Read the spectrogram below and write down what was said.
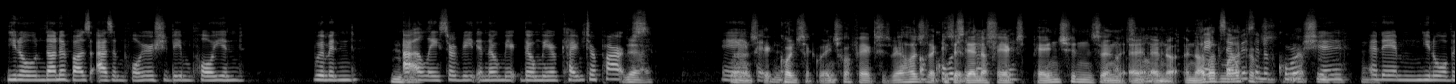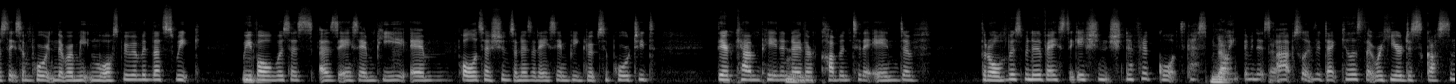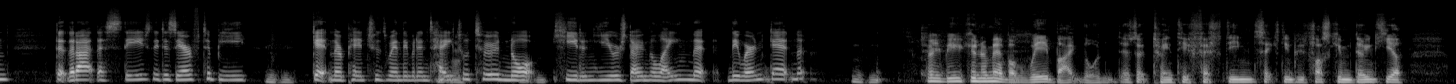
you know, none of us as employers should be employing women at a lesser rate than their, mere- their male counterparts. Yeah. Eh, Well, it's but got consequential effects as well, hasn't it? Because it it then does, yeah. affects pensions and, and, and, and other affects matters. everything, of course, yeah. And um, you know, obviously, it's important that we're meeting WASPI women this week. We've always, as as SNP um, politicians and as an SNP group, supported their campaign, and now they're coming to the end of their ombudsman investigation. It should never have got to this No. point. I mean, it's absolutely ridiculous that we're here discussing that they're at this stage. They deserve to be mm-hmm. getting their pensions when they were entitled mm-hmm. to, not mm-hmm. hearing years down the line that they weren't getting it. Maybe you can remember way back though, is it 2015, 16, we first came down here,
